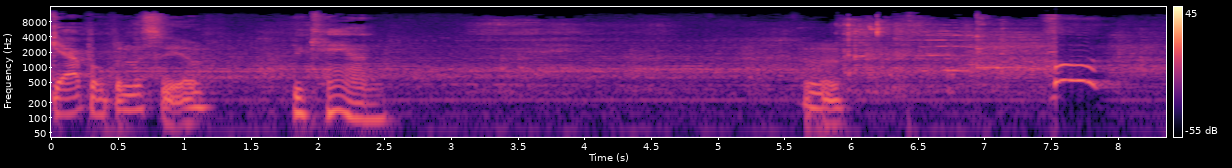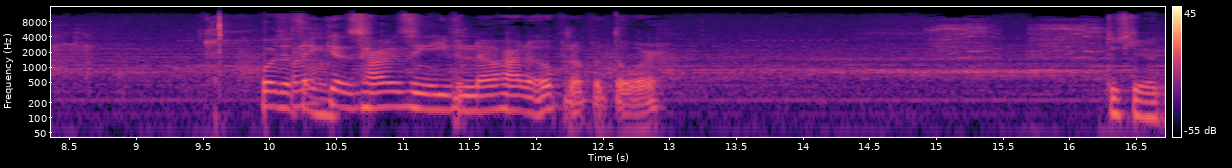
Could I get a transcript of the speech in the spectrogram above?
gap open to see him. You can. Hmm. What Funny because how does he even know how to open up a door? Too scared.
